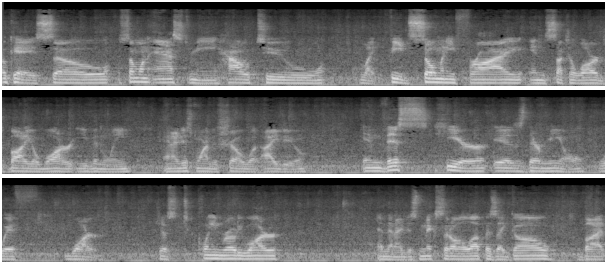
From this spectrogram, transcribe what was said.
Okay, so someone asked me how to like feed so many fry in such a large body of water evenly, and I just wanted to show what I do. And this here is their meal with water. Just clean RODI water, and then I just mix it all up as I go, but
